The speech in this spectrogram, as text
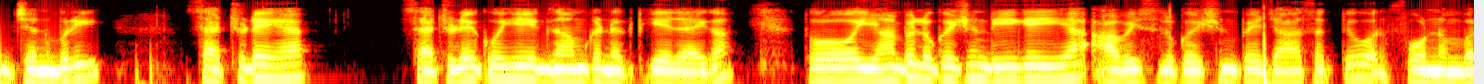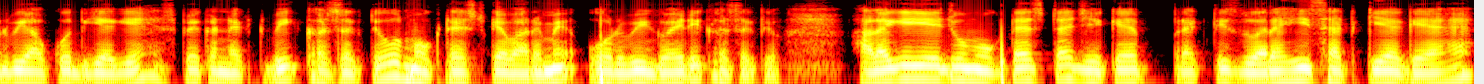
जनवरी सैटरडे है। सैटरडे को ही एग्ज़ाम कंडक्ट किया जाएगा। तो यहाँ पे लोकेशन दी गई है, आप इस लोकेशन पे जा सकते हो और फ़ोन नंबर भी आपको दिया गया है, इस पर कनेक्ट भी कर सकते हो और मॉक टेस्ट के बारे में और भी इंक्वायरी कर सकते हो। हालाँकि ये जो मॉक टेस्ट है, जेके प्रैक्टिस द्वारा ही सेट किया गया है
